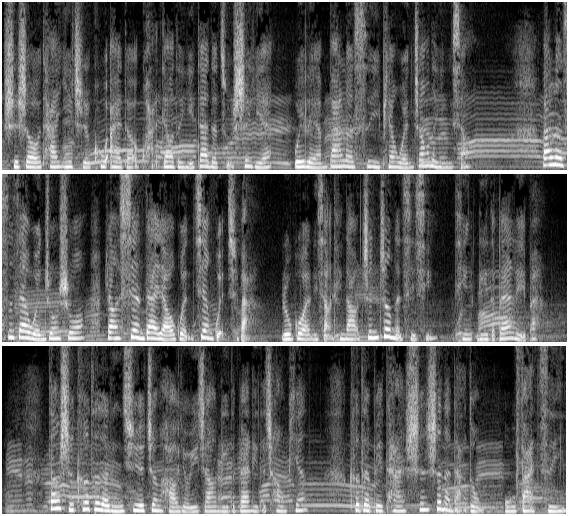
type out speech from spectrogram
是受他一直酷爱的垮掉的一代的祖师爷威廉·巴勒斯一篇文章的影响。巴勒斯在文中说：“让现代摇滚见鬼去吧！如果你想听到真正的激情，听 Lead Belly 吧。”当时科特的邻居正好有一张 Lead Belly 的唱片，科特被他深深的打动，无法自已。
